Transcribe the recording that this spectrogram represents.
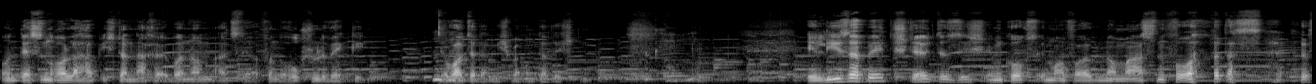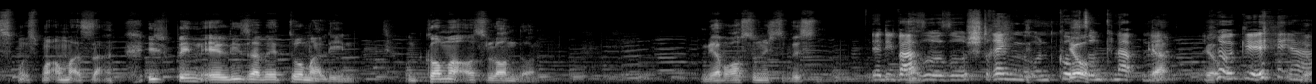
und dessen Rolle habe ich dann nachher übernommen, als der von der Hochschule wegging. Mhm. Er wollte dann nicht mehr unterrichten. Okay. Elisabeth stellte sich im Kurs immer folgendermaßen vor, das, das muss man auch mal sagen. Ich bin Elisabeth Tomalin und komme aus London. Mehr brauchst du nicht zu wissen. Ja, die war ja. so, so streng und kurz jo. und knapp, ne? Ja. Jo. Okay, ja. Jo.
